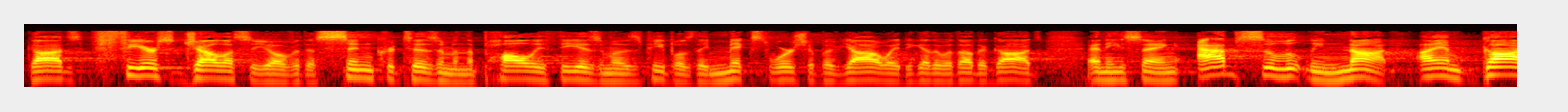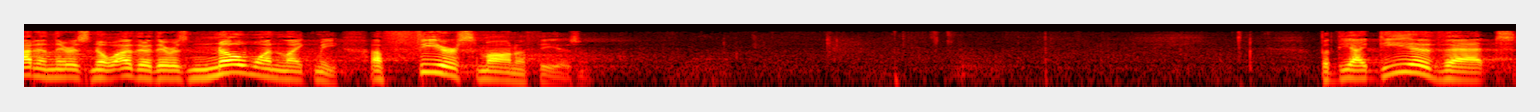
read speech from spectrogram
God's fierce jealousy over the syncretism and the polytheism of his people as they mixed worship of Yahweh together with other gods. And he's saying, Absolutely not. I am God and there is no other. There is no one like me. A fierce monotheism. But the idea that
